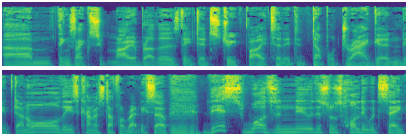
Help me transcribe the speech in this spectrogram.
um, things like Super Mario Brothers. They did Street Fighter. They did Double Dragon. They've done all these kind of stuff already. So this wasn't new. This was Hollywood saying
